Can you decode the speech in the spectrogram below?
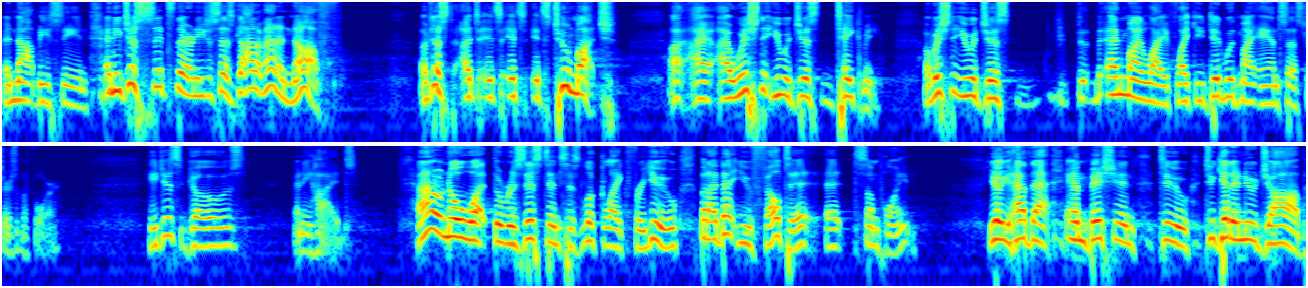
and not be seen. And he just sits there and he just says, "God, I've had enough. I've just it's it's it's too much. I, I, I wish that you would just take me. I wish that you would just end my life like you did with my ancestors before. He just goes and he hides. I don't know what the resistance has looked like for you, but I bet you felt it at some point. You know, you have that ambition to, to get a new job,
